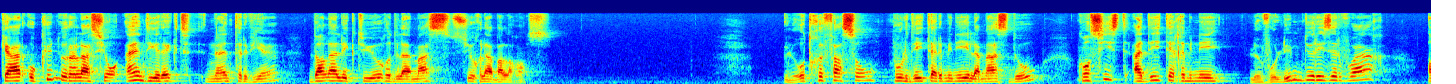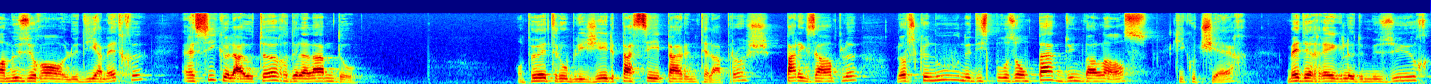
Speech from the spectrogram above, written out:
car aucune relation indirecte n'intervient dans la lecture de la masse sur la balance. Une autre façon pour déterminer la masse d'eau consiste à déterminer le volume du réservoir en mesurant le diamètre ainsi que la hauteur de la lame d'eau. On peut être obligé de passer par une telle approche, par exemple, lorsque nous ne disposons pas d'une balance qui coûte cher, mais des règles de mesure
